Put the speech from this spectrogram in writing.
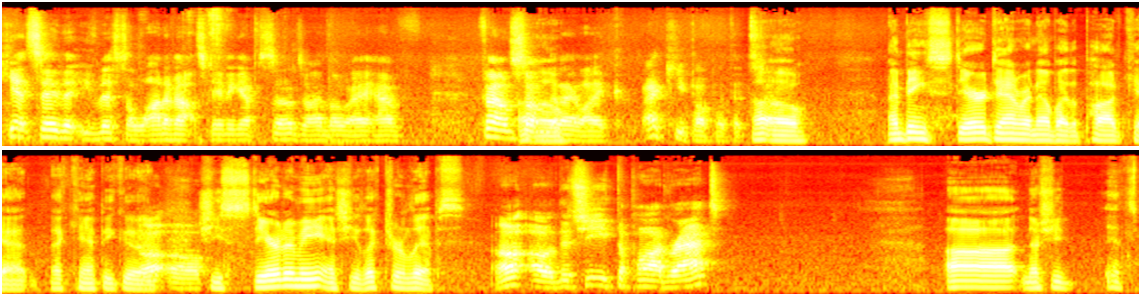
can't say that you've missed a lot of outstanding episodes, although I have found some Uh-oh. that I like. I keep up with it. Uh oh. I'm being stared down right now by the podcat. That can't be good. Uh-oh. She stared at me and she licked her lips. Uh oh, did she eat the pod rat? Uh, no, she. It's.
